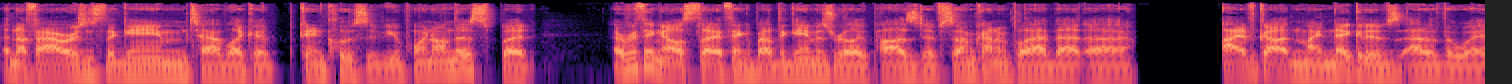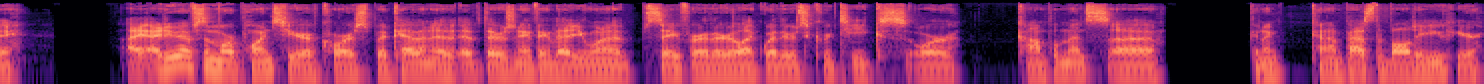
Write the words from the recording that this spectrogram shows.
enough hours into the game to have like a conclusive viewpoint on this, but everything else that I think about the game is really positive. So I'm kind of glad that uh, I've gotten my negatives out of the way. I, I do have some more points here, of course, but Kevin, if, if there's anything that you want to say further, like whether it's critiques or compliments, uh, gonna kind of pass the ball to you here.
